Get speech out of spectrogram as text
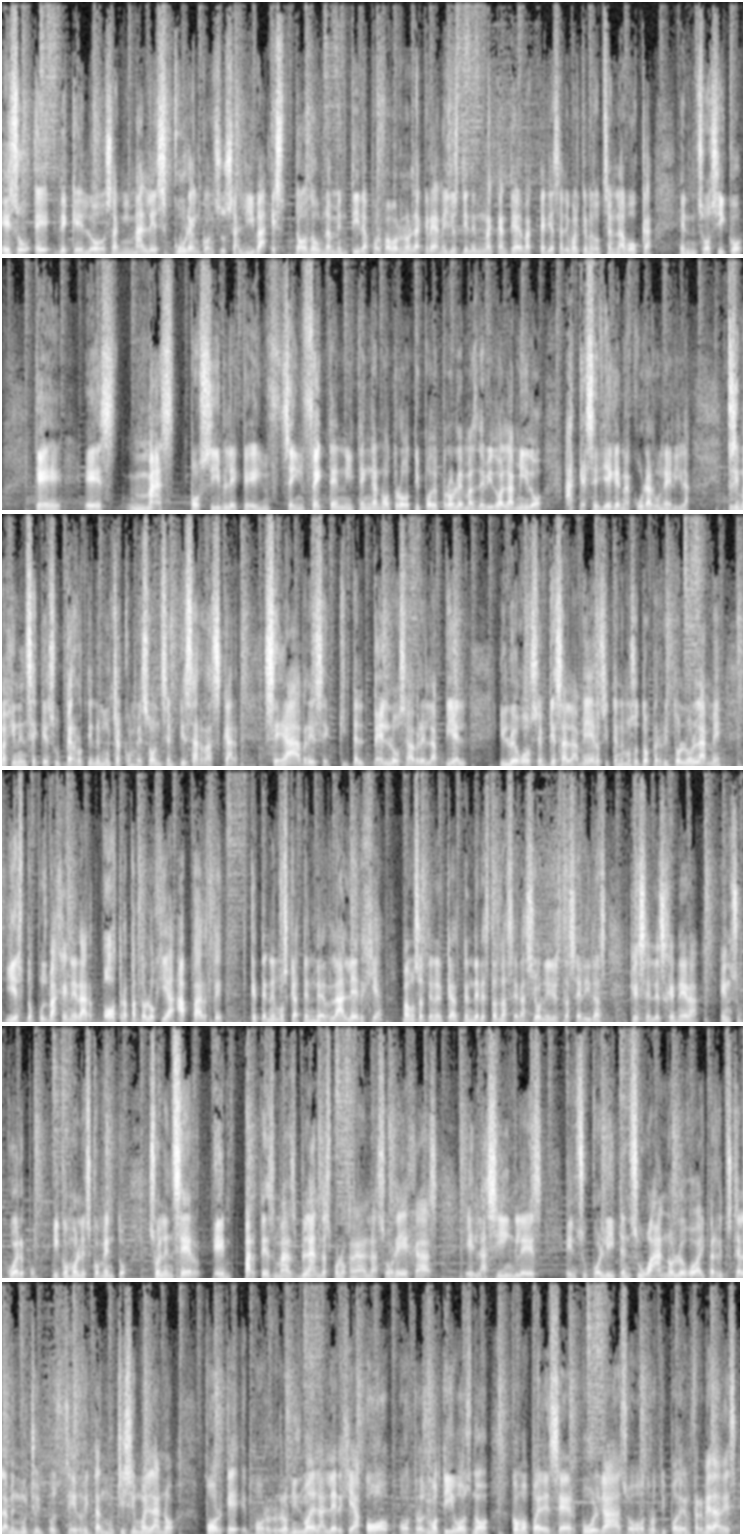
eso eh, de que los animales curan con su saliva es toda una mentira, por favor no la crean. Ellos tienen una cantidad de bacterias, al igual que nosotros en la boca, en su hocico, que es más posible que se infecten y tengan otro tipo de problemas debido al amido a que se lleguen a curar una herida. Entonces imagínense que su perro tiene mucha comezón, se empieza a rascar, se abre, se quita el pelo, se abre la piel y luego se empieza a lamer o si tenemos otro perrito lo lame y esto pues va a generar otra patología aparte que tenemos que atender. La alergia, vamos a tener que atender estas laceraciones y estas heridas que se les genera en su cuerpo. Y como les comento, suelen ser en partes más blandas, por lo general las orejas, eh, las ingles, en su colita, en su ano. Luego hay perritos que lamen mucho y pues se irritan muchísimo el ano porque por lo mismo de la alergia o otros motivos, ¿no? Como puede ser pulgas o otro tipo de enfermedades,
